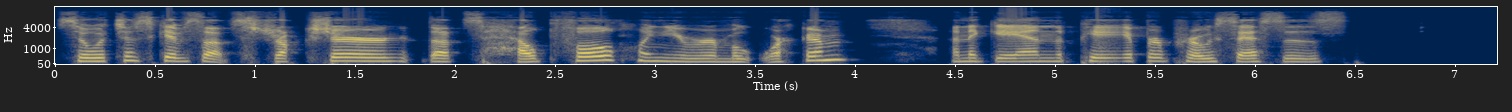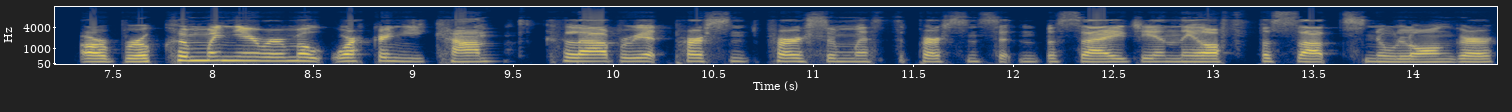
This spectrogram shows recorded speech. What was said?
so it just gives that structure that's helpful when you're remote working. And again, the paper processes are broken when you're remote working. You can't collaborate person to person with the person sitting beside you in the office. That's no longer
